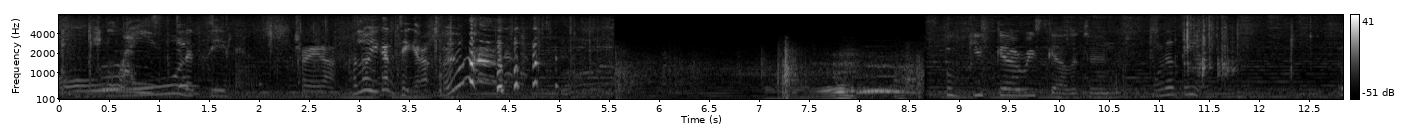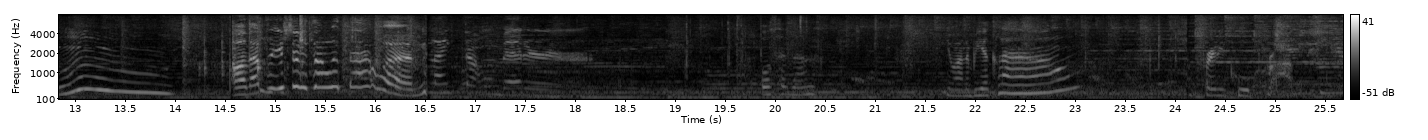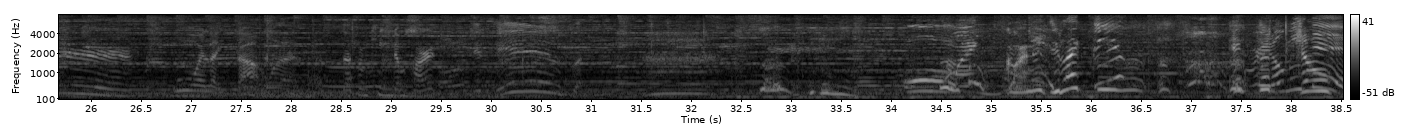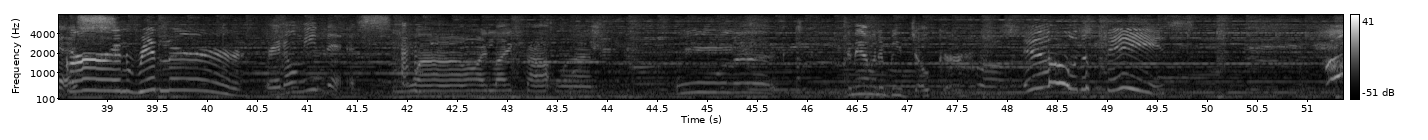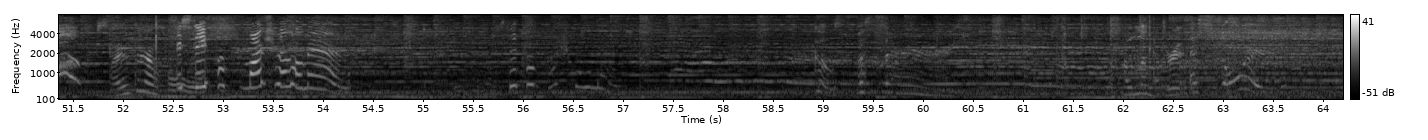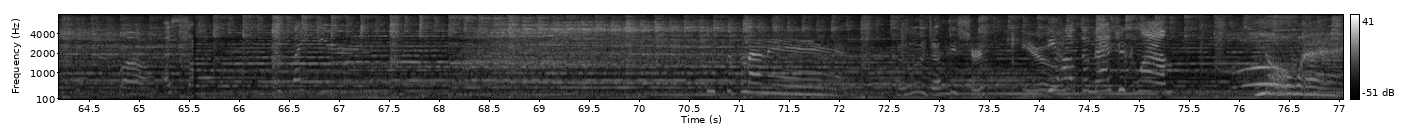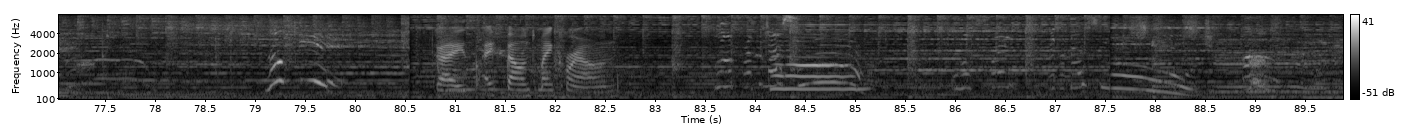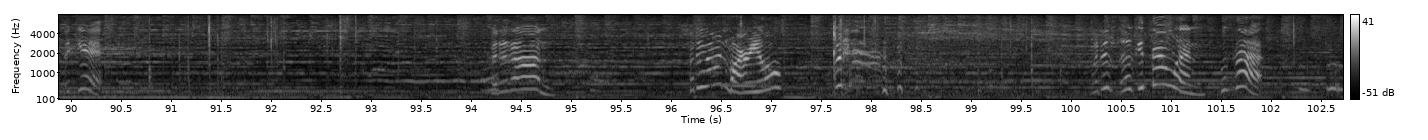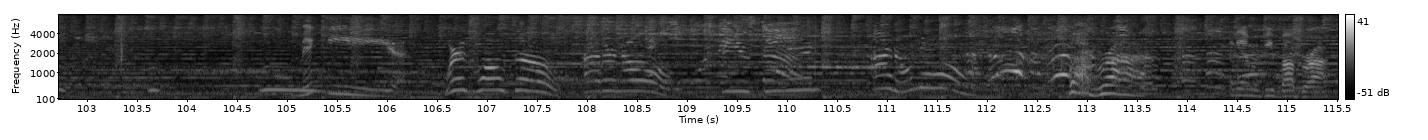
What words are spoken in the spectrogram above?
Oh, Pennywise. let's see. Try it on. Hello, you gotta take it off. Spooky, scary skeleton. What a thing. Ooh. Oh, that's what you should have done with that one. I like that one better. Both of them. You want to be a clown? Pretty cool props here. Oh, I like that one. Is that from Kingdom Hearts? It is. Oh my goodness, you like these? It's Riddle the me Joker this. and Riddler. Riddle me this. Wow, I like that one. Ooh, look. I think I'm gonna be Joker. Ew, the face. Why is there a hole? it's Stay Puft Marshmallow Man. Stay Puft Marshmallow Man. Ghostbusters. Oh, look, drip. A sword. Whoa, a sword. It's like here. Pizza Planet. Ooh, Jessie's shirt's cute. You have the magic lamp. No way. Look it. Guys, I found my crown. Look for the Nestle. It looks like for the Look it. Put it on. Put it on, Mario. what is? Look at that one. Who's that? Mickey. Where's Waldo? I don't know. Do you see him? I don't know. Bob Ross. I think I'm gonna be Bob Ross.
